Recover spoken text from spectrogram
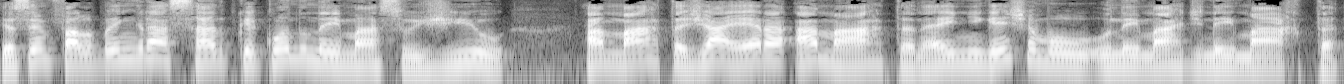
eu sempre falo bem engraçado porque quando o Neymar surgiu, a Marta já era a Marta, né? E ninguém chamou o Neymar de Neymarta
